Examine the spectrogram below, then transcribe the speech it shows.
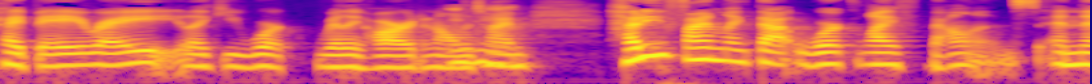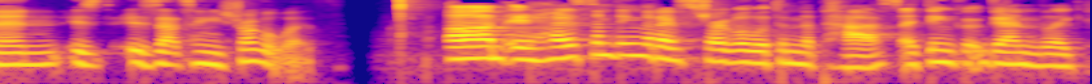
type A, right? Like you work really hard and all the time. How do you find like that work life balance? And then is is that something you struggle with? Um, it has something that I've struggled with in the past. I think again, like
